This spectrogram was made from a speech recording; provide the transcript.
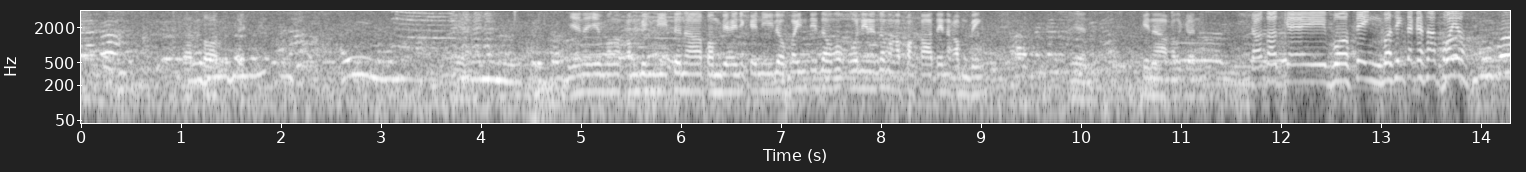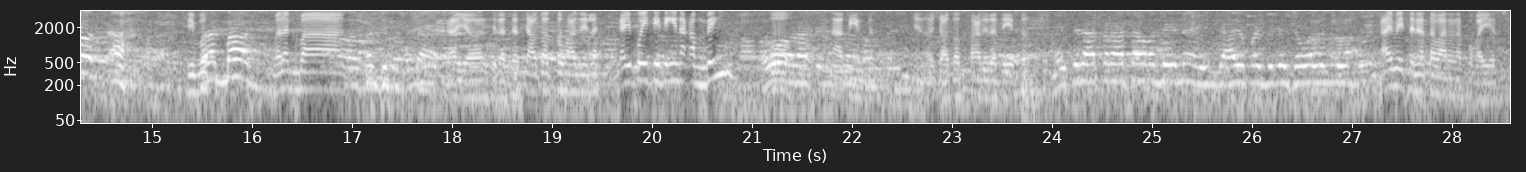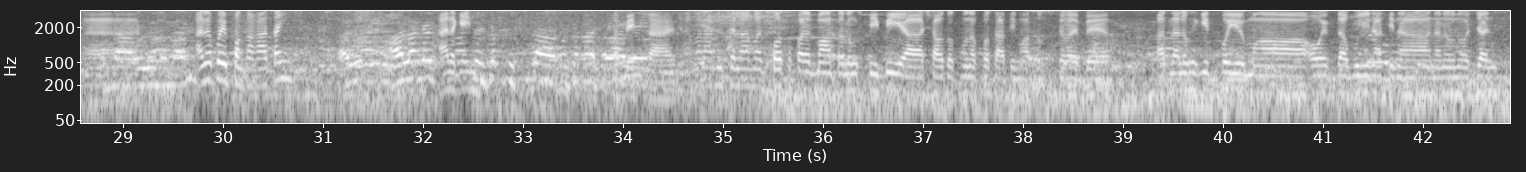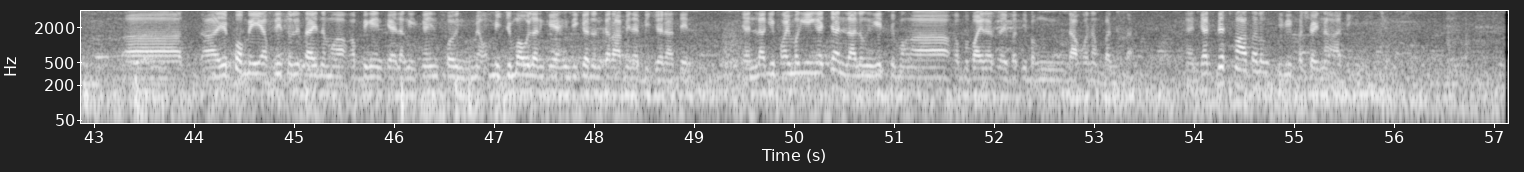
Yan na yung mga kambing dito na pambihay ni Canilo. 20 daw kukunin na ito mga pangkatay na kambing. Ayan. Kinakalga na. Shoutout kay Bossing. Bossing taga saan po kayo? Bubot. Ah. Si Boss. Balagbag. Balagbag. Sebastian. Ayun, sila sir. Shoutout po sa kanila. Kayo po ititingin na kambing? Oo, O, natin. natin ito. Yan, oh, shoutout sa kanila dito. May tinatarata ko din eh. Hindi ayaw pa ibigay sa walang lubo. Ay, may tinatawaran na po kayo. Naman. ano po yung pangkakatay? Alagay sa pista sa pestahan. Maraming salamat po sa panood mga Talongs TV. Ah, shoutout muna po sa ating mga subscriber. At lalong higit po yung mga OFW natin na nanonood dyan. At ah, yun po, may update ulit tayo ng mga kabingin. Kaya lang ngayon po, me- medyo maulan kaya hindi ganun karami na video natin. Yan, lagi po kayo mag-ingat dyan. Lalong higit yung mga kababayan natin sa iba't ibang dako ng bansa. Yan, God bless mga Talongs TV. Pa-share ng ating video.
